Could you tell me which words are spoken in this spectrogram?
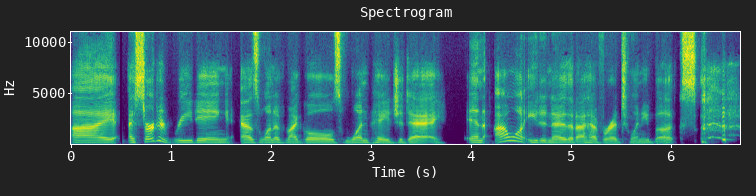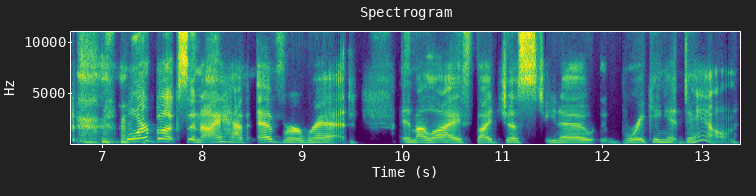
I, I started reading as one of my goals one page a day. And I want you to know that I have read 20 books, more books than I have ever read in my life by just, you know, breaking it down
